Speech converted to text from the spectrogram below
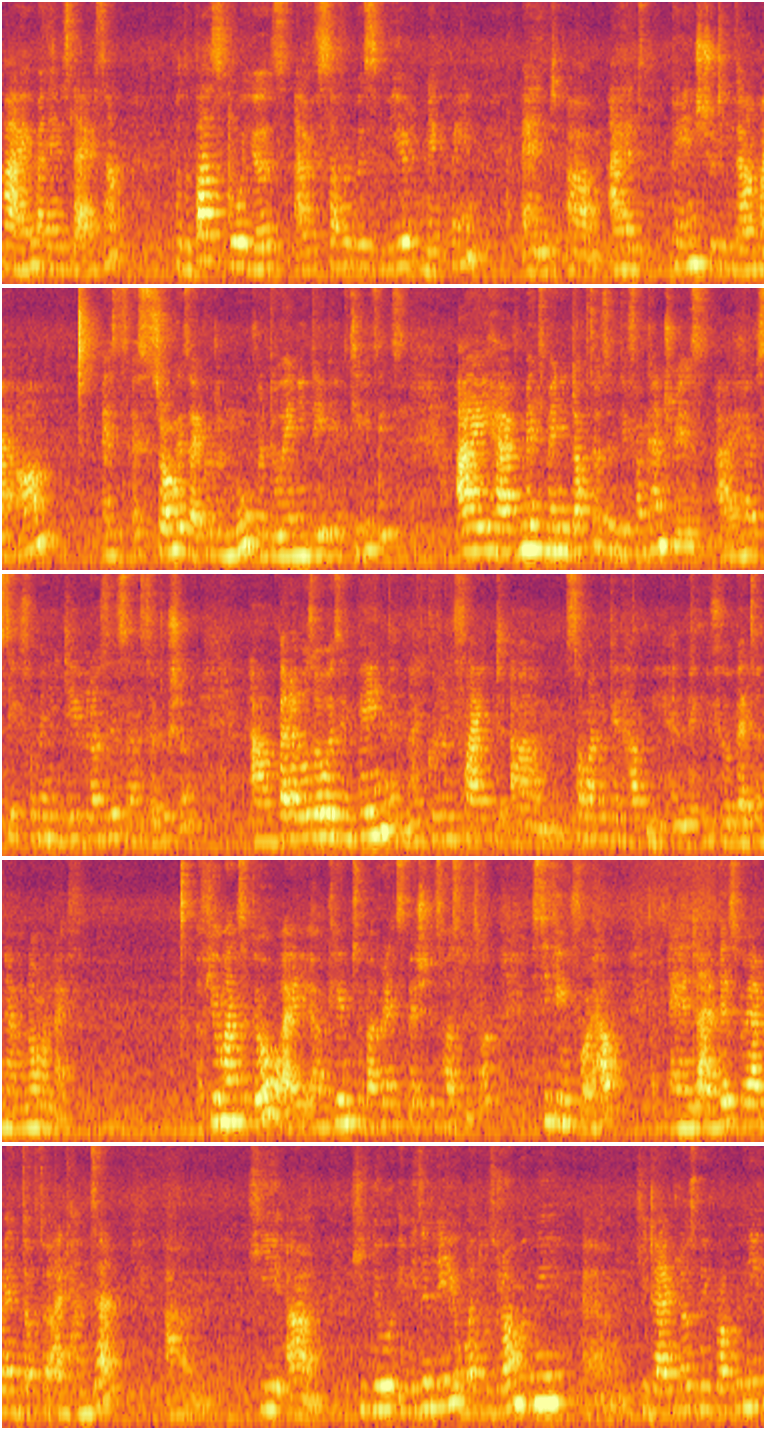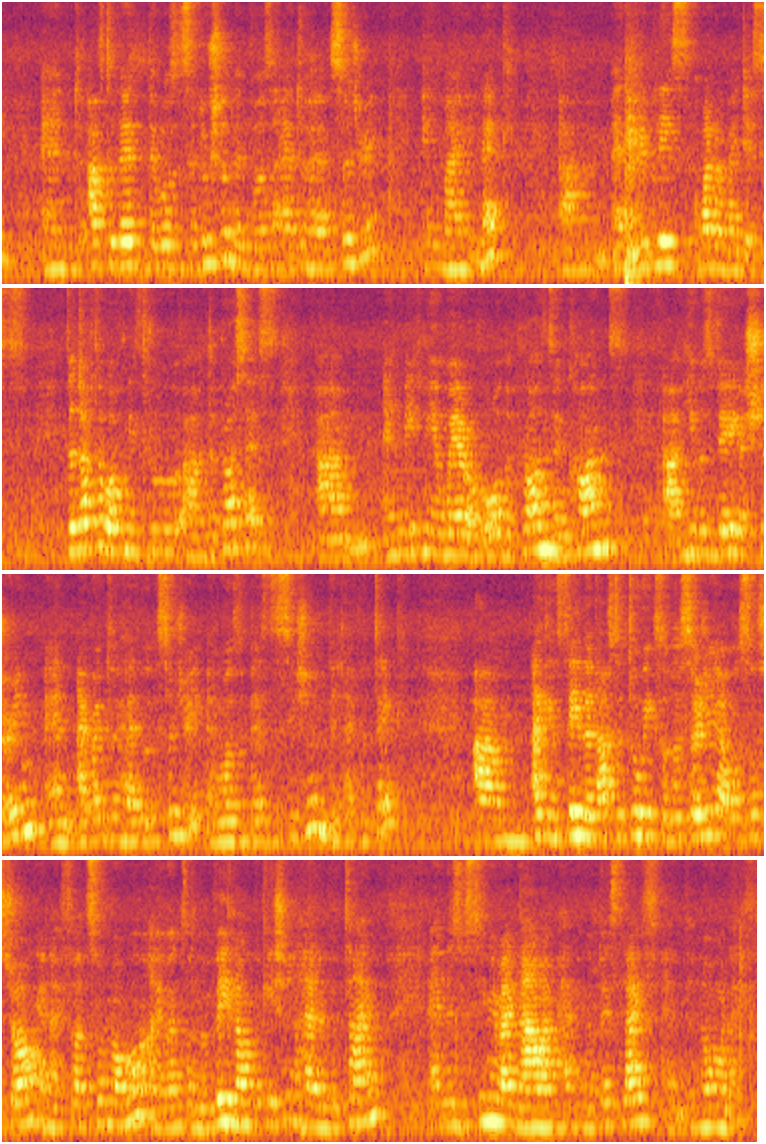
Hi, my name is Larissa. For the past four years, I've suffered with severe neck pain and um, I had pain shooting down my arm as, as strong as I couldn't move or do any daily activities. I have met many doctors in different countries. I have seek for many diagnoses and solutions. Um, but I was always in pain and I couldn't find um, someone who can help me and make me feel better and have a normal life. A few months ago, I uh, came to Bahrain Specialist Hospital seeking for help and uh, that's where I met Dr. Al Hamdan. Um, he, um, he knew immediately what was wrong with me, um, he diagnosed me properly and after that there was a solution that was I had to have surgery in my neck um, and replace one of my discs. The doctor walked me through uh, the process um, and made me aware of all the pros and cons. Uh, he was very assuring and I went ahead with the surgery and was the best decision that I could take. Um, I can say that after two weeks of the surgery I was so strong and I felt so normal. I went on a very long vacation, I had a good time and as you see me right now I'm having a best life and a normal life.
